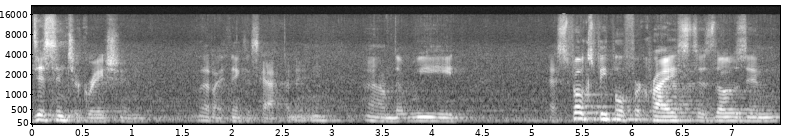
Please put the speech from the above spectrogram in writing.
disintegration that I think is happening. Um, that we, as spokespeople for Christ, as those in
